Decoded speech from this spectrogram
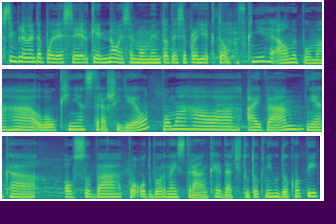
simplemente puede ser que no es el momento de ese proyecto. V knihe Alme pomáha Lowkey kuchyňa strašidiel. Pomáhala aj vám nejaká osoba po odbornej stránke dať túto knihu dokopy.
